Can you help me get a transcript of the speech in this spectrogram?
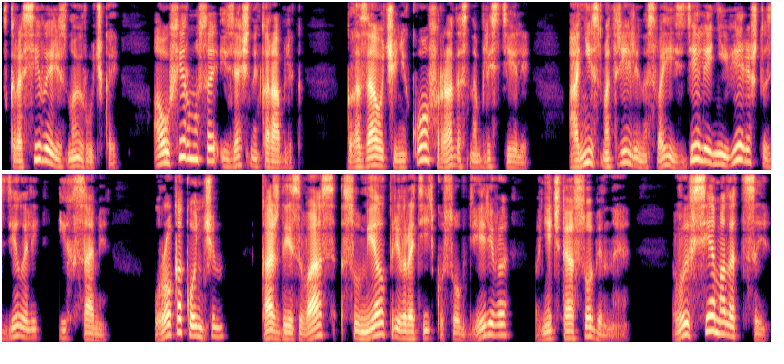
с красивой резной ручкой, а у Фирмуса изящный кораблик. Глаза учеников радостно блестели. Они смотрели на свои изделия, не веря, что сделали их сами. Урок окончен. Каждый из вас сумел превратить кусок дерева в нечто особенное. Вы все молодцы,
